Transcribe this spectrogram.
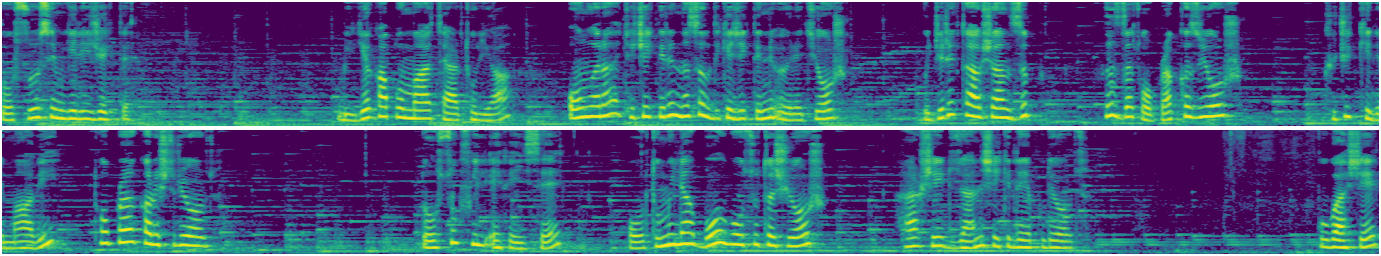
dostluğu simgeleyecekti. Bilge kaplumbağa Tertulya onlara çiçekleri nasıl dikeceklerini öğretiyor. Bıcırık tavşan Zıp hızla toprak kazıyor. Küçük kedi Mavi toprağı karıştırıyordu. Dostluk fil Efe ise hortumuyla bol bol su taşıyor. Her şey düzenli şekilde yapılıyordu. Bu bahçe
